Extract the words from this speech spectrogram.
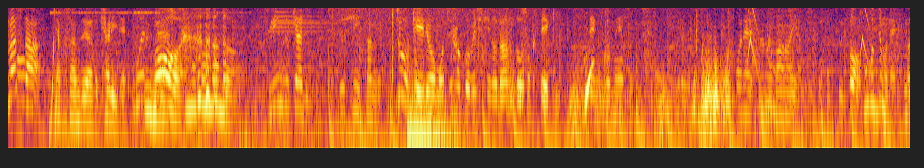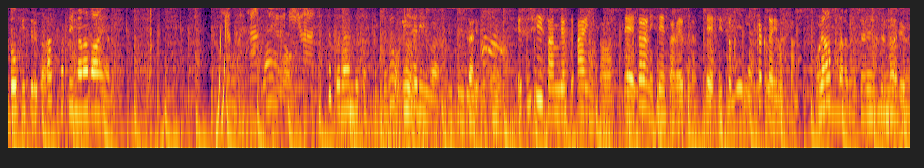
ました。130ヤードキャリーで。すごい。そんな飛んだんだスイングキャリー。SC300 超軽量持ち運び式の弾道測定器。1.5メートル後ろにこれを置くだけ。ここで7番アイアンで選択するとこっちもね今同期してるから勝手に7番アイアン。ちょっとライン出ちゃったけど、キャリーは言ってる。左、うん、SC300i に変わってさらにセンサーが良くなって実測値に近くなりました。これあったらめっちゃ練習になるよね。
